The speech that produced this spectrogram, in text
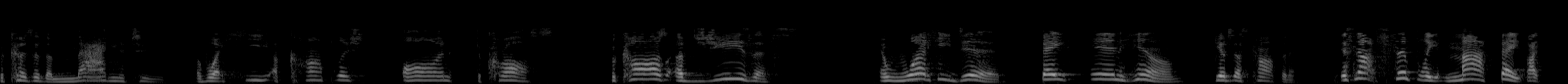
because of the magnitude of what he accomplished on the cross. Because of Jesus and what he did, faith in him gives us confidence. It's not simply my faith, like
